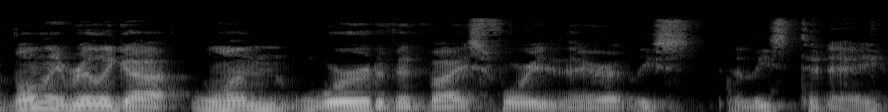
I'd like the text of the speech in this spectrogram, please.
I've only really got one word of advice for you there, at least at least today.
